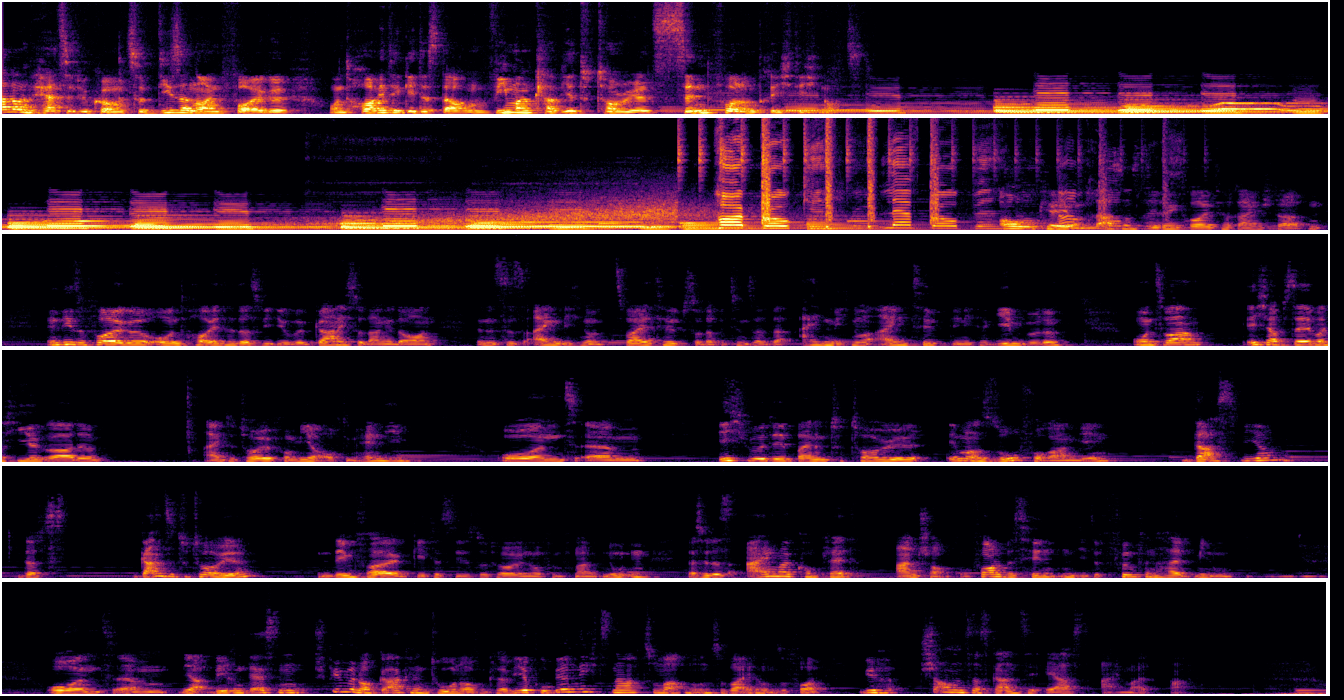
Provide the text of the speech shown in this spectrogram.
Hallo und herzlich willkommen zu dieser neuen Folge und heute geht es darum, wie man Klaviertutorials sinnvoll und richtig nutzt. Okay, und lass uns direkt heute reinstarten in diese Folge und heute das Video wird gar nicht so lange dauern, denn es ist eigentlich nur zwei Tipps oder beziehungsweise eigentlich nur ein Tipp, den ich da geben würde. Und zwar, ich habe selber hier gerade ein Tutorial von mir auf dem Handy und ähm, ich würde bei einem Tutorial immer so vorangehen, dass wir das ganze Tutorial, in dem Fall geht jetzt dieses Tutorial nur 5,5 Minuten, dass wir das einmal komplett anschauen, von vorne bis hinten, diese 5,5 Minuten. Und ähm, ja, währenddessen spielen wir noch gar keinen Ton auf dem Klavier, probieren nichts nachzumachen und so weiter und so fort. Wir schauen uns das Ganze erst einmal an.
